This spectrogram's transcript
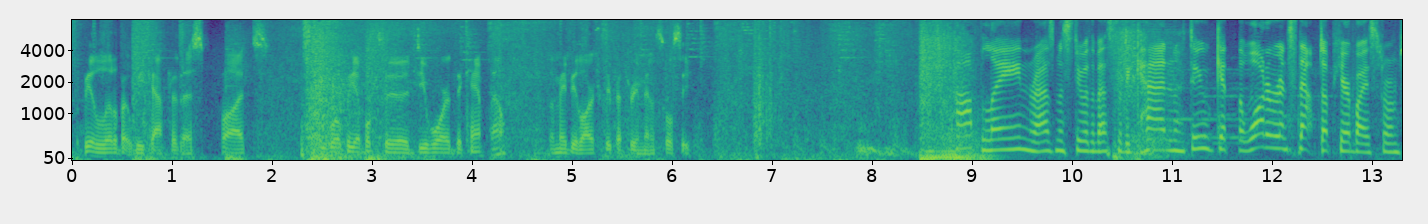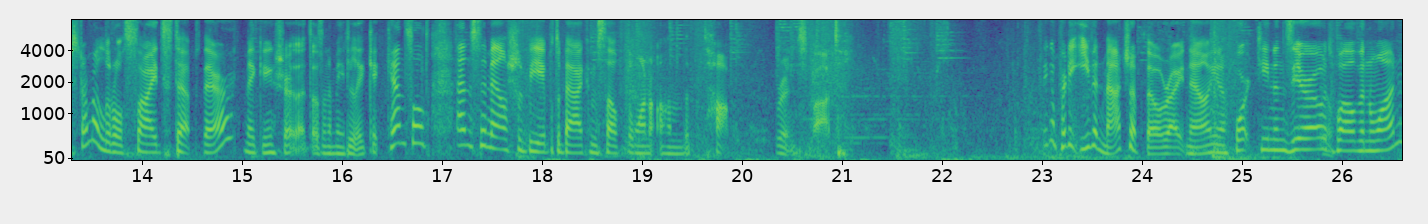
it'll be a little bit weak after this. But we'll be able to deward the camp now. So maybe large creep at three minutes. We'll see. Top lane, Rasmus doing the best that he can. Do get the water and snapped up here by Stormstorm. A little sidestep there, making sure that doesn't immediately get cancelled. And Sumail should be able to bag himself the one on the top rune spot. I think a pretty even matchup though right now. You know, 14 and 0, 12 and 1.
